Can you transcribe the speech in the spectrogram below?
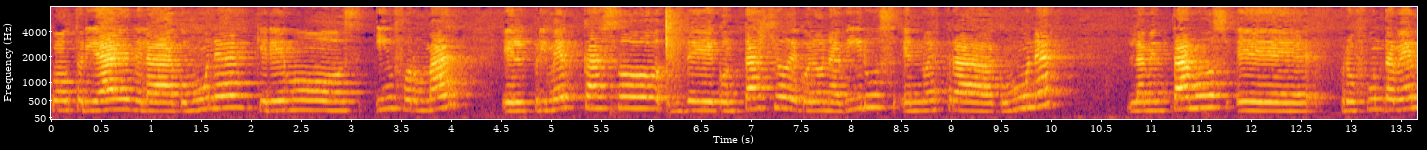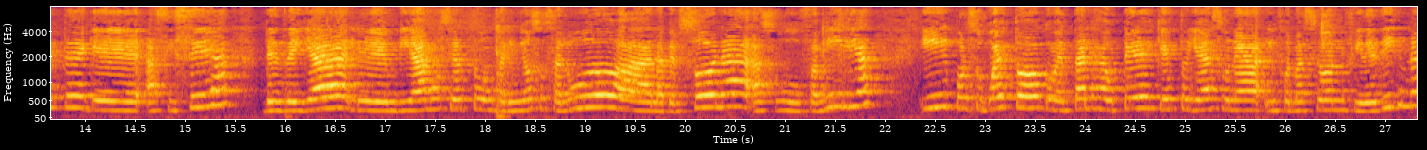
Como autoridades de la comuna queremos informar el primer caso de contagio de coronavirus en nuestra comuna. Lamentamos eh, profundamente que así sea. Desde ya le enviamos ¿cierto? un cariñoso saludo a la persona, a su familia y por supuesto comentarles a ustedes que esto ya es una información fidedigna.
